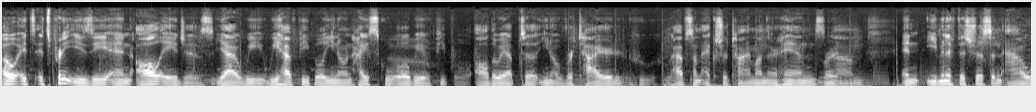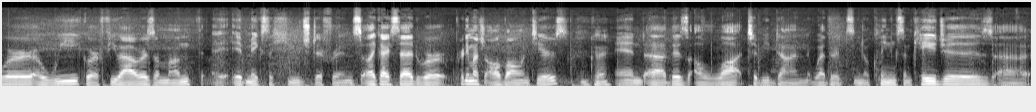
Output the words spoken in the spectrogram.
Oh, it's it's pretty easy and all ages. Yeah, we, we have people you know in high school. We have people all the way up to you know retired who, who have some extra time on their hands. Right. Um, and even if it's just an hour a week or a few hours a month, it, it makes a huge difference. Like I said, we're pretty much all volunteers. Okay. And uh, there's a lot to be done. Whether it's you know cleaning some cages. Uh,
